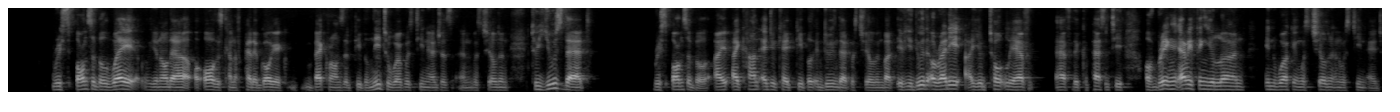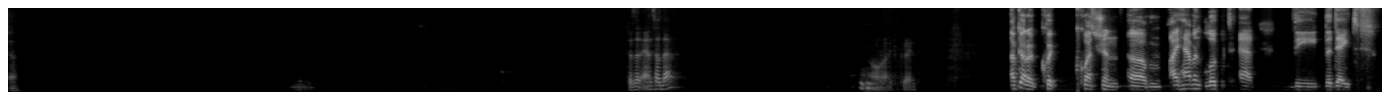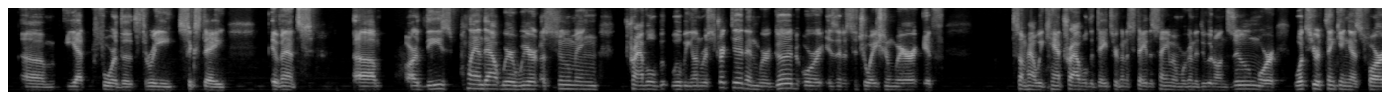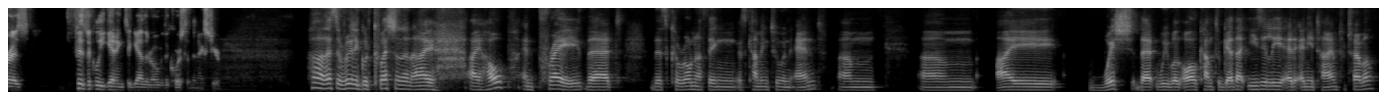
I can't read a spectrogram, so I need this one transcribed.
responsible way. You know there are all this kind of pedagogic backgrounds that people need to work with teenagers and with children to use that responsible. I i can't educate people in doing that with children but if you do it already uh, you totally have have the capacity of bringing everything you learn in working with children and with teenager Does it answer that? All right, great. I've got a quick question. Um, I haven't looked at the the dates um, yet for the three six day events. Um, are these planned out where we're assuming travel will be unrestricted and we're good, or is it a situation where if somehow we can't travel, the dates are going to stay the same and we're going to do it on Zoom? Or what's your thinking as far as physically getting together over the course of the next year? Oh, that's a really good question. And I, I hope and pray that this Corona thing is coming to an end. Um, um, I wish that we will all come together easily at any time to travel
